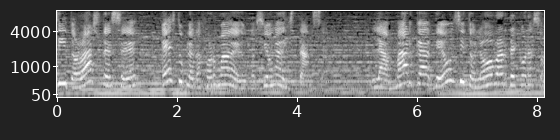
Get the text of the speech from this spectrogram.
Rush TC es tu plataforma de educación a distancia, la marca de un citolover de corazón.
